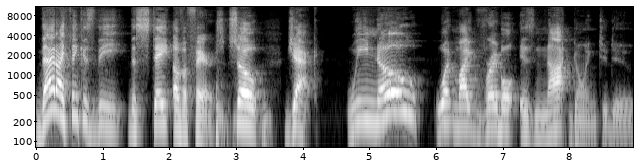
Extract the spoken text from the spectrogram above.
that I think is the the state of affairs. So, Jack, we know what Mike Vrabel is not going to do.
